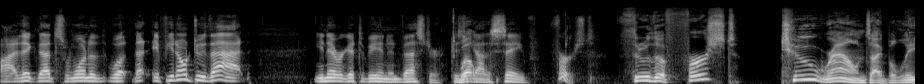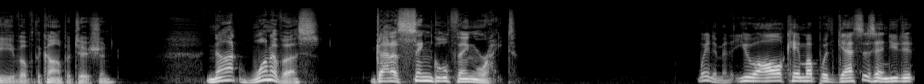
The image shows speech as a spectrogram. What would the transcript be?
I think that's one of what that if you don't do that, you never get to be an investor because Well- you got to save first. Through the first two rounds, I believe, of the competition, not one of us got a single thing right. Wait a minute. You all came up with guesses and you did.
